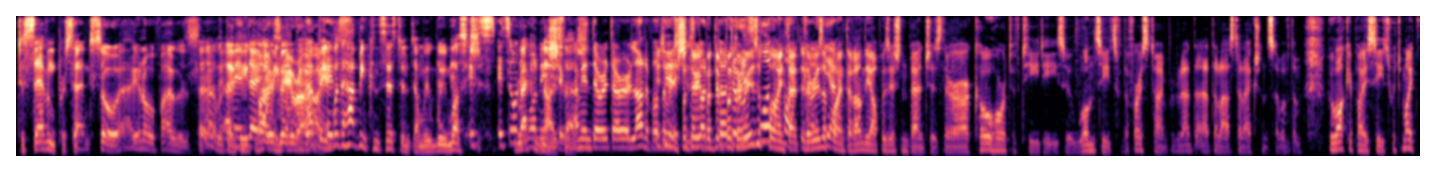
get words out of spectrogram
to seven percent. So uh, you know, if I was, uh, well, I mean, they, have been, well, they have been consistent, and we, we must it's, it's only one issue. That. I mean, there are there are a lot of other is, issues, but there, but, but, but there is, is a point, point that there is a yeah. point that on the opposition benches, there are a cohort of TDs who won seats for the first time at the, at the last election, some of them, who occupy seats which might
